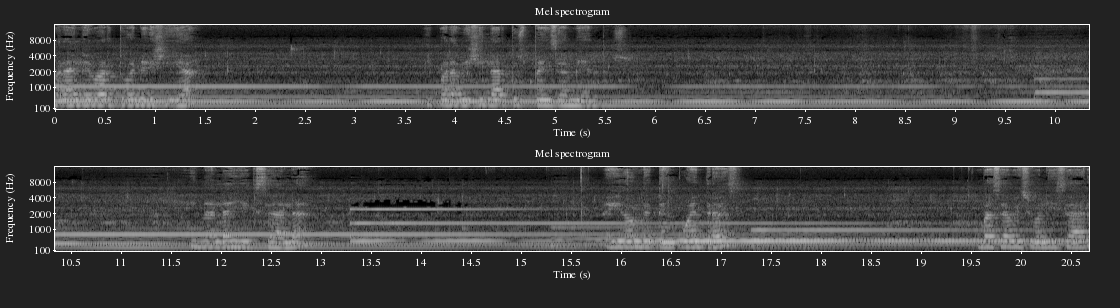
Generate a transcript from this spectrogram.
para elevar tu energía para vigilar tus pensamientos. Inhala y exhala. Ahí donde te encuentras, vas a visualizar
